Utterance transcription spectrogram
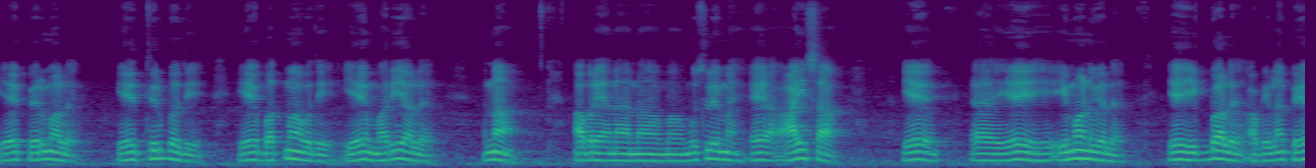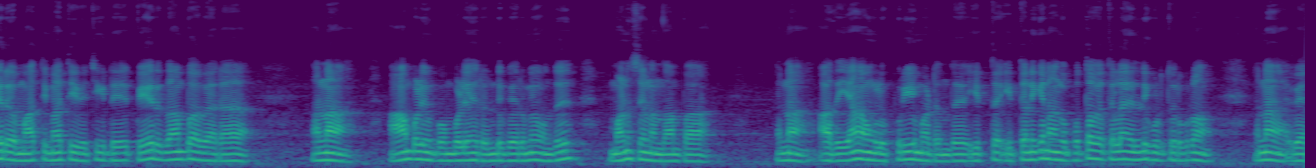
ஏ பெருமாள் ஏ திருப்பதி ஏ பத்மாவதி ஏ மரியாள். என்ன அப்புறம் என்ன என்ன முஸ்லீம் ஏ ஆயிஷா ஏ ஏ இமானுவேலு ஏ இக்பாலு அப்படிலாம் பேரை மாற்றி மாற்றி வச்சுக்கிட்டு பேர் தான்ப்பா வேற. அண்ணா ஆம்பளையும் பொம்பளையும் ரெண்டு பேருமே வந்து மனுஷனம் தான்ப்பா என்ன அது ஏன் அவங்களுக்கு புரிய மாட்டேங்குது இத்த இத்தனைக்கும் நாங்கள் புத்தகத்தெல்லாம் எழுதி கொடுத்துருக்குறோம். என்ன வே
